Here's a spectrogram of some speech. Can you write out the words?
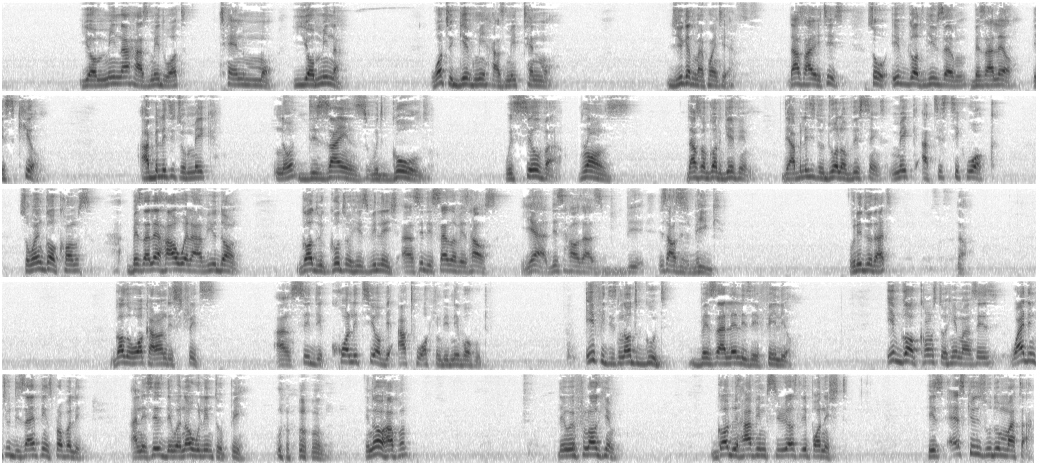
Your mina has made what? Ten more. Your mina. What you gave me has made ten more. Do you get my point here? That's how it is. So if God gives them Bezalel a skill, ability to make you know, designs with gold, with silver, bronze, that's what God gave him. The ability to do all of these things, make artistic work. So when God comes, Bezalel, how well have you done? God will go to his village and see the size of his house. Yeah, this house has be- this house is big. Would he do that? No. God will walk around the streets and see the quality of the artwork in the neighborhood. If it is not good, Bezalel is a failure. If God comes to him and says, Why didn't you design things properly? And he says they were not willing to pay. you know what happened? They will flog him. God will have him seriously punished. His excuses wouldn't matter.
